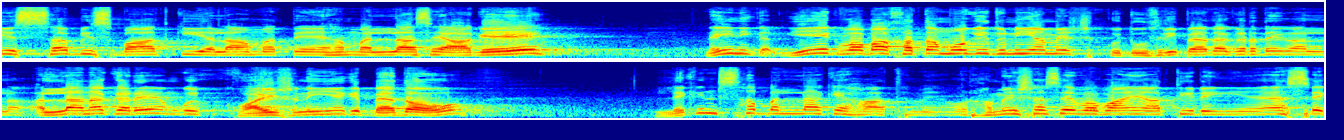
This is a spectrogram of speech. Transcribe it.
یہ سب اس بات کی علامتیں ہم اللہ سے آگے نہیں نکل یہ ایک وبا ختم ہوگی دنیا میں کوئی دوسری پیدا کر دے گا اللہ اللہ نہ کرے ہم کوئی خواہش نہیں ہے کہ پیدا ہو لیکن سب اللہ کے ہاتھ میں اور ہمیشہ سے وبائیں آتی رہی ہیں ایسے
